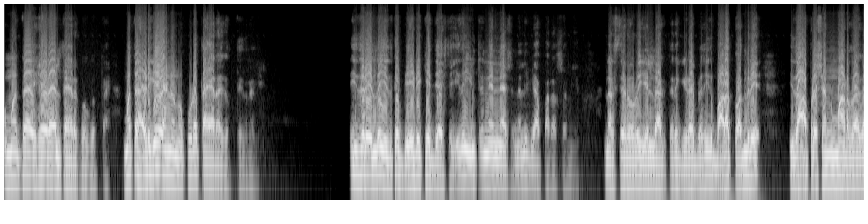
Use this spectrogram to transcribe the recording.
ಮತ್ತೆ ಹೇರ್ ಆಯಿಲ್ ತಯಾರಕ್ಕೆ ಹೋಗುತ್ತೆ, ಮತ್ತೆ ಅಡಿಗೆ ಹಣ್ಣು ಕೂಡ ತಯಾರಾಗುತ್ತೆ ಇದರಲ್ಲಿ. ಇದರಿಂದ ಇದಕ್ಕೆ ಬೇಡಿಕೆ ಜಾಸ್ತಿ. ಇದು ಇಂಟರ್ನ್ಯಾಷನಲ್ ವ್ಯಾಪಾರ ಸ್ವಾಮಿ. ನರ್ಸರಿಯವರು ಎಲ್ಲಿ ಹಾಕ್ತಾರೆ ಗಿಡ ಬೆಳೆಸಿ ಇದು ಬಹಳ ತೊಂದ್ರೆ. ಇದು ಆಪರೇಷನ್ ಮಾಡಿದಾಗ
